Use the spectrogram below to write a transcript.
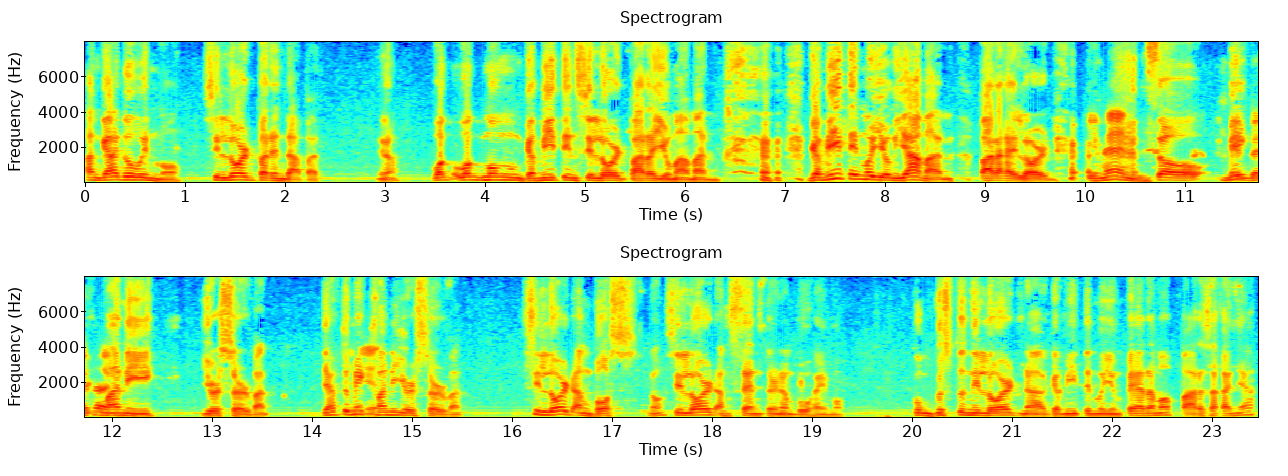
Ang gagawin mo, si Lord pa rin dapat. You know? Wag wag mong gamitin si Lord para yumaman. gamitin mo yung yaman para kay Lord. Amen. So, make Ganda money your servant. You have to make Yes. money your servant. Si Lord ang boss, no? Si Lord ang center ng buhay mo. Kung gusto ni Lord na gamitin mo yung pera mo para sa kanya,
